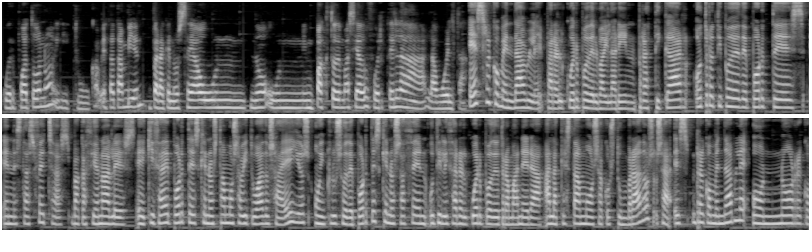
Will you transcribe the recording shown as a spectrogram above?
cuerpo a tono y tu cabeza también, para que no sea un impacto demasiado fuerte la, la vuelta. ¿Es recomendable para el cuerpo del bailarín practicar otro tipo de deportes en estas fechas vacacionales? Eh, quizá deportes que no estamos habituados a ellos o incluso deportes que nos hacen utilizar el cuerpo de otra manera a la que estamos acostumbrados. O sea, ¿es recomendable o no recomendable?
